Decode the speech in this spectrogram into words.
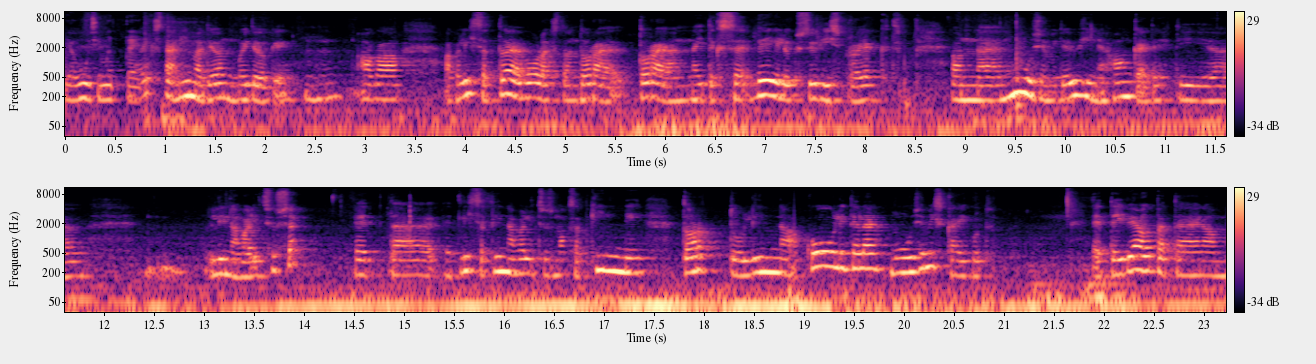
ja uusi mõtteid. eks ta niimoodi on muidugi mm, -hmm. aga aga lihtsalt tõepoolest on tore, tore on näiteks veel üks ühisprojekt on äh, muuseumide ühine hange tehti äh, linnavalitsusse et, äh, et lihtsalt linnavalitsus maksab kinni Tartu linna koolidele muuseumis käigud. et ei pea õpetaja enam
